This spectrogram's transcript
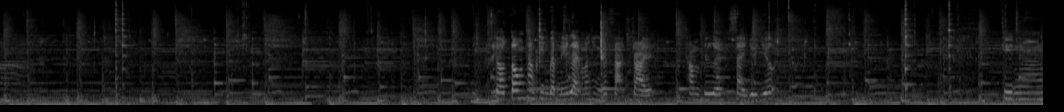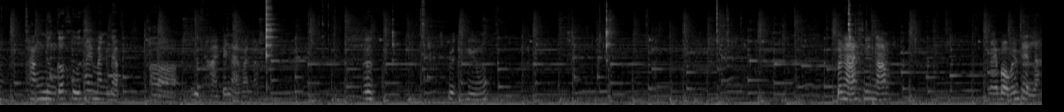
าก เราต้องทำกินแบบนี้แหละมันถึงจะสะใจทำไปเลยใส่เยอะๆกินครั้งหนึ่งก็คือให้มันแบบเอ่อหยุดหายไปหลายวันนะเออหยุดหิวเป็นไงนี่น้ำไหนบอกไม่เผ็ดละ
